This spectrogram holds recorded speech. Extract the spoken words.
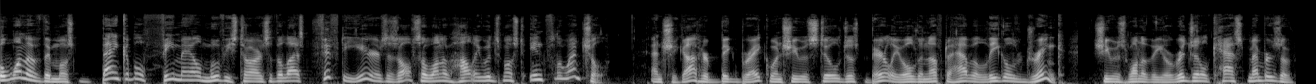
Well, one of the most bankable female movie stars of the last 50 years is also one of Hollywood's most influential and she got her big break when she was still just barely old enough to have a legal drink. She was one of the original cast members of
